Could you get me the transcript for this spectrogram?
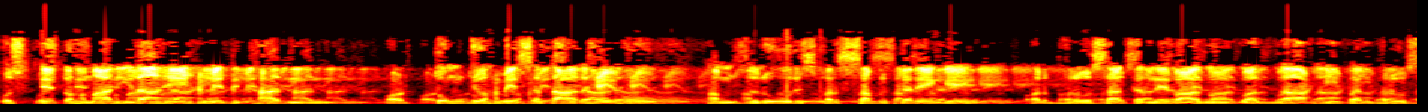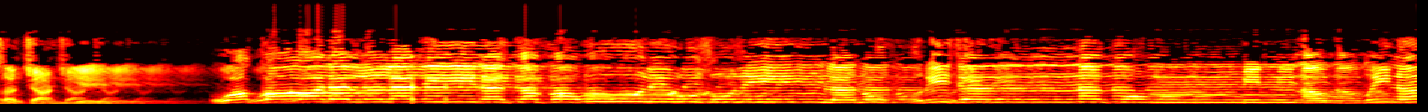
اس نے تو ہماری راہیں ہمیں دکھا دی اور تم جو ہمیں ستا رہے ہو ہم ضرور اس پر صبر کریں گے۔ اور بھروسہ کرنے والوں کو اللہ ہی پر بھروسہ چاہیے۔ وقال الذين كفروا لرسلهم لنخرجنكم من أرضنا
